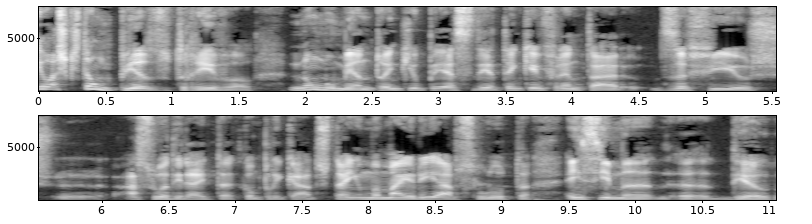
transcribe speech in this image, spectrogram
eu acho que isto é um peso terrível num momento em que o PSD tem que enfrentar desafios uh, à sua direita, complicados, tem uma maioria absoluta em cima uh, dele,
